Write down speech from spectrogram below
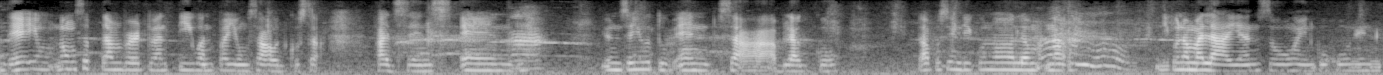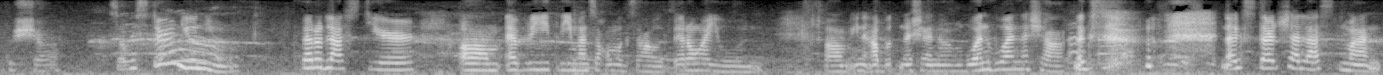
hindi, yung nung September 21 pa yung sahod ko sa AdSense and yun sa YouTube and sa vlog ko. Tapos hindi ko na, alam na hindi ko na malayan. So, ngayon kukunin ko siya sa Western Union. Pero last year, um, every 3 months ako magsahod. Pero ngayon, um, inaabot na siya ng buwan-buwan na siya. Nags Nag-start siya last month.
